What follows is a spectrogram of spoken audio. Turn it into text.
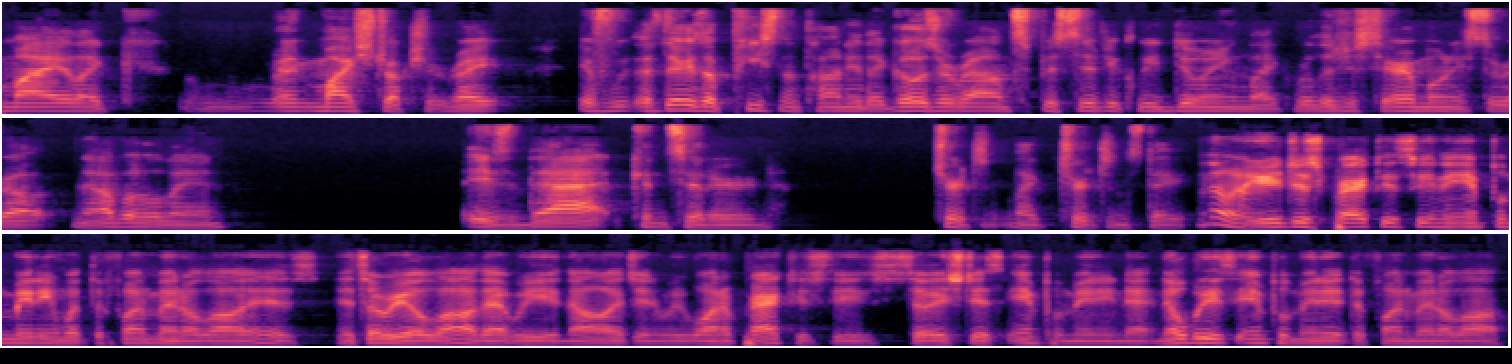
my like my structure, right? If if there's a peace Natani that goes around specifically doing like religious ceremonies throughout Navajo land, is that considered church like church and state? No, you're just practicing and implementing what the fundamental law is. It's a real law that we acknowledge and we want to practice these. So it's just implementing that. Nobody's implemented the fundamental law.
